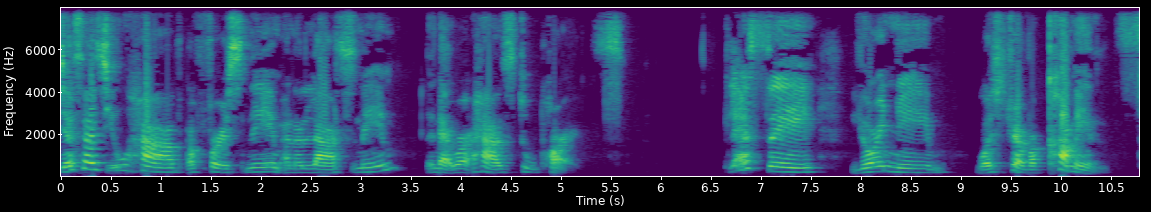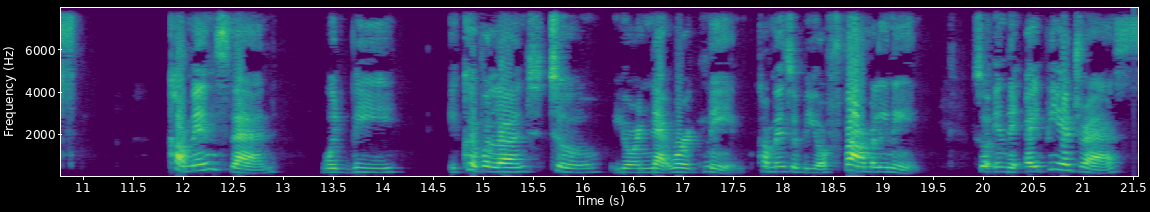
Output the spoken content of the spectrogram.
Just as you have a first name and a last name, the network has two parts. Let's say your name was Trevor Cummins. Cummins then would be equivalent to your network name. Cummins would be your family name. So in the IP address,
